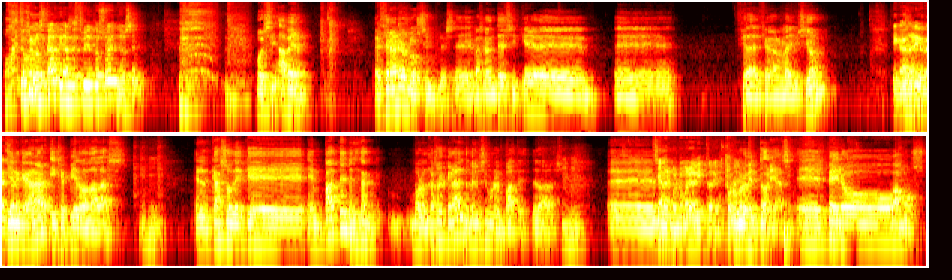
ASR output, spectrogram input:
Ojito con los Cardinals destruyendo sueños, ¿eh? pues sí, a ver, escenarios los simples. Eh, básicamente, si quiere eh, Filadelfia ganar la división, Y ganar y tiene que ganar y que pierda Dallas. En el caso de que empaten, necesitan. Bueno, en caso de que ganen, también necesitan un empate de Dallas. Ujú. Eh, Sí, a ver, por número de victorias. por número de victorias. Eh, pero vamos,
